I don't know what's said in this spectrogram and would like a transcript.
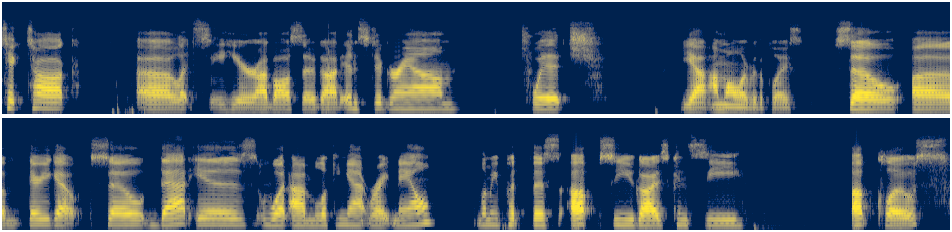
TikTok. Uh, let's see here. I've also got Instagram, Twitch. Yeah, I'm all over the place. So um, there you go. So that is what I'm looking at right now. Let me put this up so you guys can see up close.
